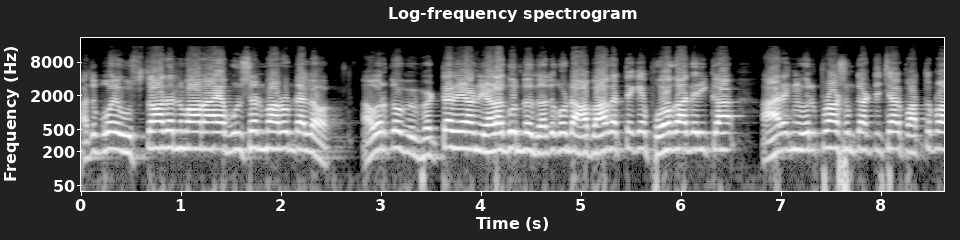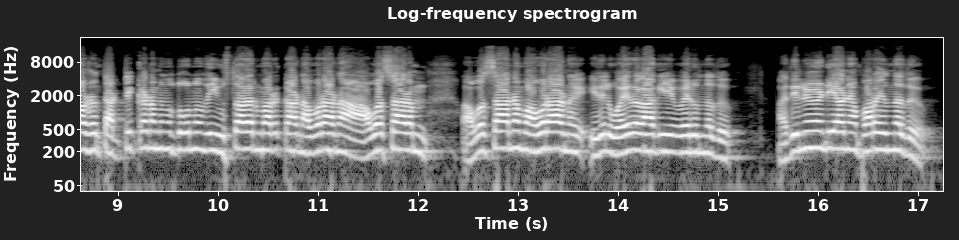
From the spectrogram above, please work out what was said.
അതുപോലെ ഉസ്താദന്മാരായ പുരുഷന്മാരുണ്ടല്ലോ. അവർക്ക് വെട്ടതയാണ് ഇളകുന്നത്. അതുകൊണ്ട് ആ ഭാഗത്തേക്ക് പോകാതിരിക്കുക. ആരെങ്കിലും ഒരു പ്രാവശ്യം തട്ടിച്ചാൽ പത്ത് പ്രാവശ്യം തട്ടിക്കണമെന്ന് തോന്നുന്നത് ഈ ഉസ്താദന്മാർക്കാണ്. അവരാണ് അവസാനം അവസാനം അവരാണ് ഇതിൽ വൈറലാകി വരുന്നത്. അതിനുവേണ്ടിയാണ് ഞാൻ പറയുന്നത്.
